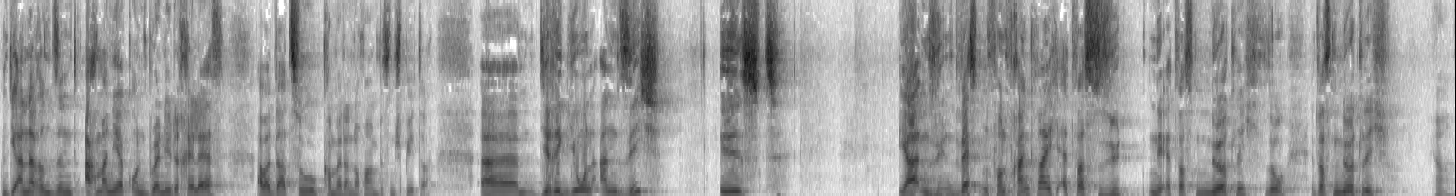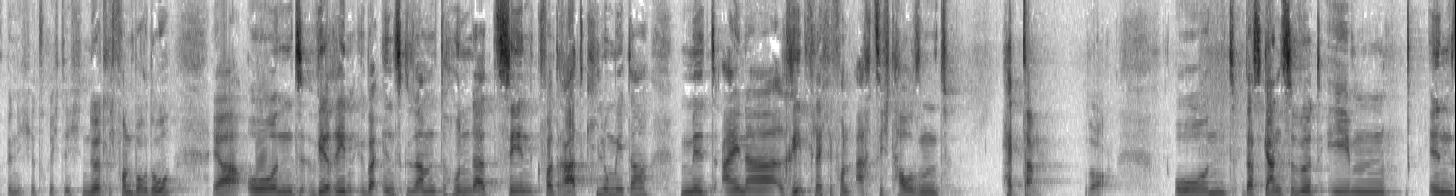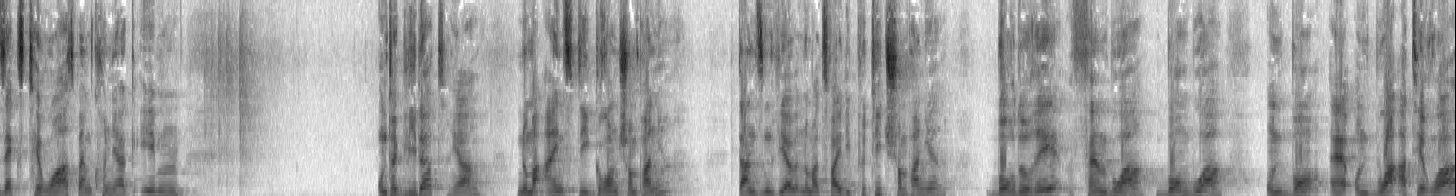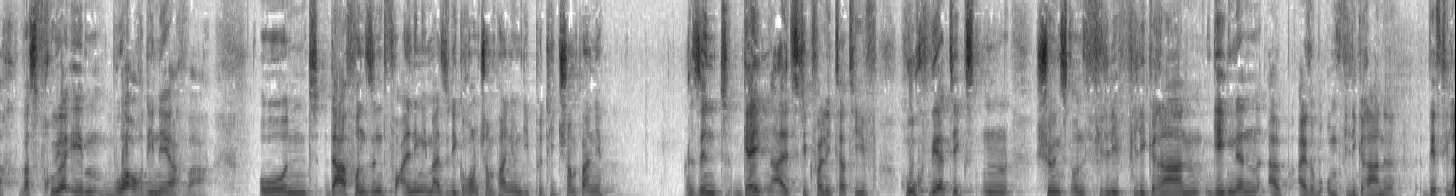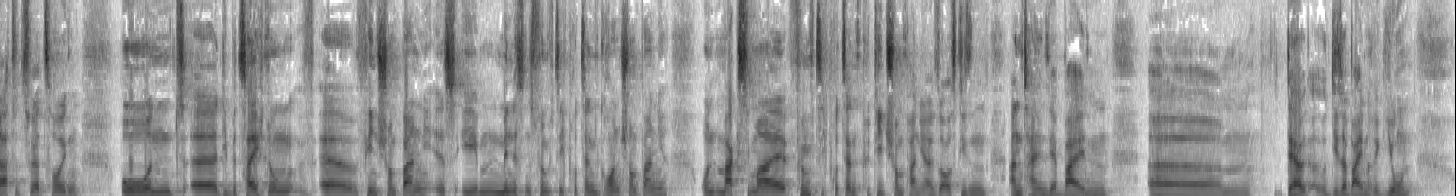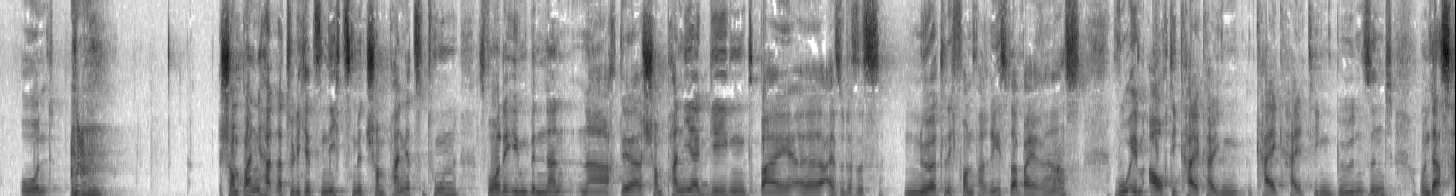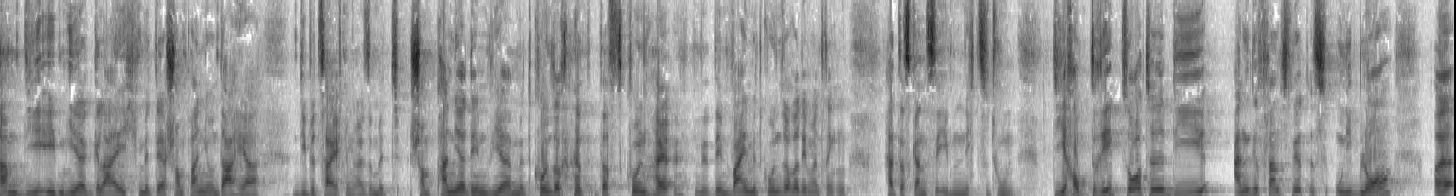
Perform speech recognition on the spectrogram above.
Die anderen sind Armagnac und Brandy de Jerez, aber dazu kommen wir dann noch mal ein bisschen später. Ähm, die Region an sich ist ja im Südwesten von Frankreich etwas süd, nee, etwas nördlich, so etwas nördlich. Ja, bin ich jetzt richtig? Nördlich von Bordeaux. Ja, und wir reden über insgesamt 110 Quadratkilometer mit einer Rebfläche von 80.000 Hektar. So. Und das Ganze wird eben in sechs Terroirs beim Cognac eben untergliedert. Ja. Nummer eins die Grand Champagne. Dann sind wir Nummer zwei die Petite Champagne, Bordeaux, Finbois, Bonbois und, bon, äh, und Bois à Terroir, was früher eben Bois Ordinaire war. Und davon sind vor allen Dingen eben also die Grand Champagne und die Petit Champagne sind gelten als die qualitativ hochwertigsten, schönsten und filigranen Gegenden, also um filigrane Destillate zu erzeugen. Und äh, die Bezeichnung äh, Fin Champagne ist eben mindestens 50% Grand Champagne und maximal 50% Petit Champagne, also aus diesen Anteilen der beiden, äh, der, dieser beiden Regionen. Und Champagne hat natürlich jetzt nichts mit Champagner zu tun. Es wurde eben benannt nach der Champagner-Gegend bei, äh, also das ist nördlich von Paris, da bei Reims, wo eben auch die kalkhaltigen, kalkhaltigen Böden sind. Und das haben die eben hier gleich mit der Champagne und daher die Bezeichnung. Also mit Champagner, den wir mit Kohlensäure, das Kohlenhe den Wein mit Kohlensäure, den wir trinken, hat das Ganze eben nichts zu tun. Die Hauptrebsorte, die angepflanzt wird, ist Uni Blanc. Äh,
